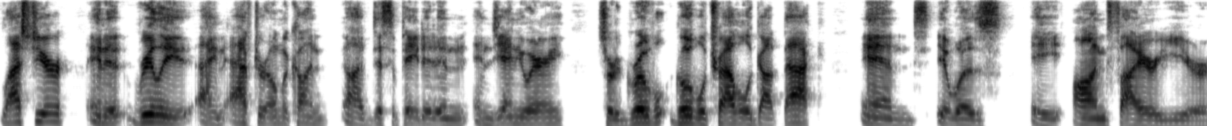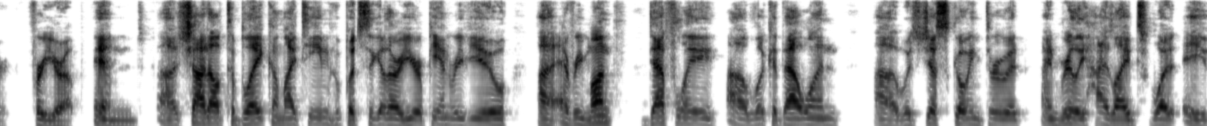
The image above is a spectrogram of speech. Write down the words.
last year, and it really and after Omicron uh, dissipated in in January, sort of global global travel got back, and it was a on fire year for Europe. And uh, shout out to Blake on my team who puts together our European review uh, every month. Definitely uh, look at that one. Uh, was just going through it and really highlights what a,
